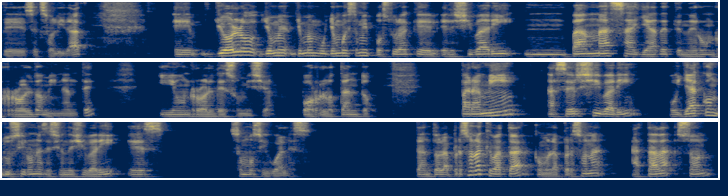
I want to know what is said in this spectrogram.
de sexualidad. Eh, yo, lo, yo, me, yo, me, yo, muestro mi postura que el, shibari mm, va más allá de tener un rol dominante y un rol de sumisión. Por lo tanto, para mí, hacer shibari o ya conducir una sesión de shibari es, somos iguales. Tanto la persona que va a atar como la persona atada son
